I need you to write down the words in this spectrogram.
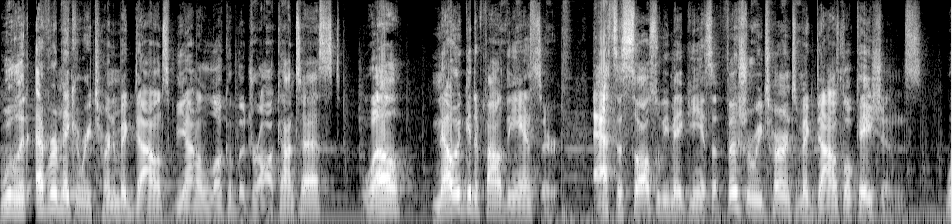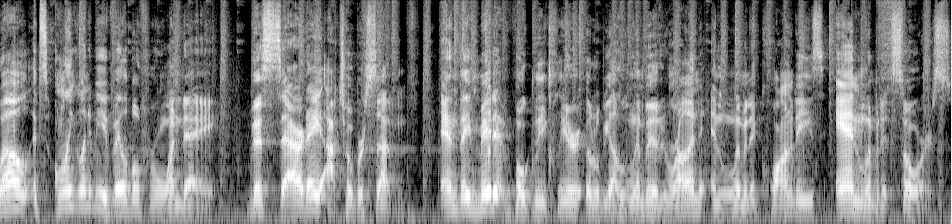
will it ever make a return to McDonald's beyond a luck of the draw contest? Well, now we get to find out the answer, as the sauce will be making its official return to McDonald's locations. Well, it's only going to be available for one day, this Saturday, October 7th. And they've made it vocally clear it'll be a limited run in limited quantities and limited stores.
